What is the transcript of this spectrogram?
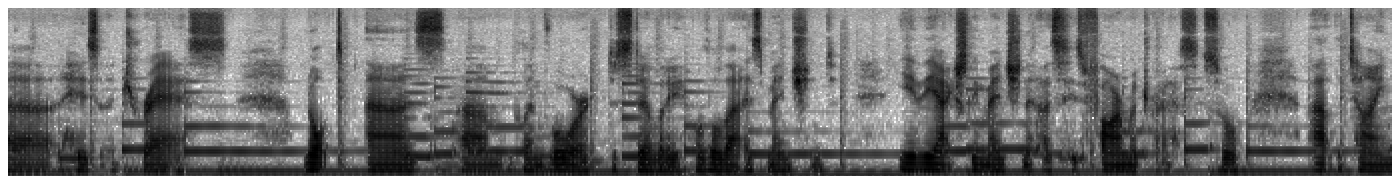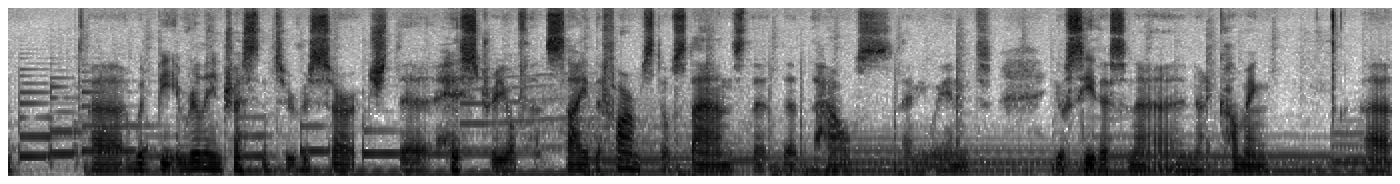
uh, his address not as um, Glen Mhor Distillery, although that is mentioned they actually mention it as his farm address. So at the time, uh, it would be really interesting to research the history of that site. The farm still stands, the, the, the house anyway, and you'll see this in a, in a coming uh,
